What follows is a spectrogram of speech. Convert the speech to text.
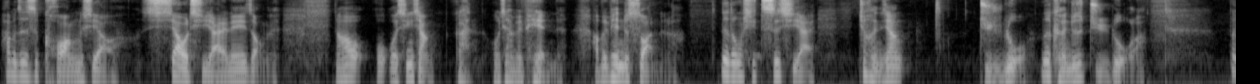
他们真的是狂笑，笑起来那一种诶。然后我我心想，干，我竟然被骗了。好，被骗就算了啦。那个东西吃起来就很像蒟蒻，那可能就是蒟蒻啦。那，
